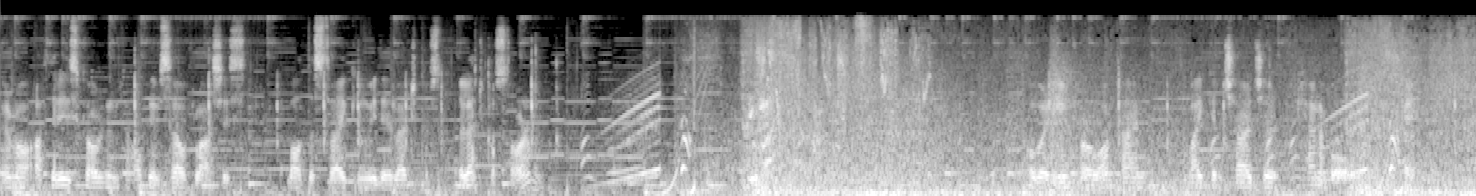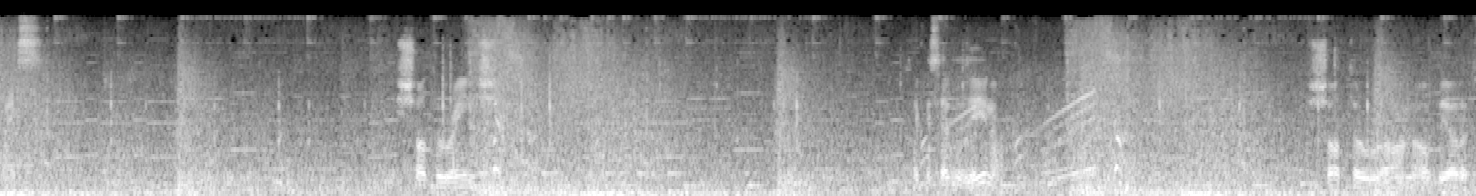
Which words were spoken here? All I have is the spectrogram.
Normal, after he discovered and helped himself lashes about the striking with the electrical, electrical storm. Over him for a long time, like a charger cannonball. Okay, shot range. Like I said, you know. Shot the run of the others.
